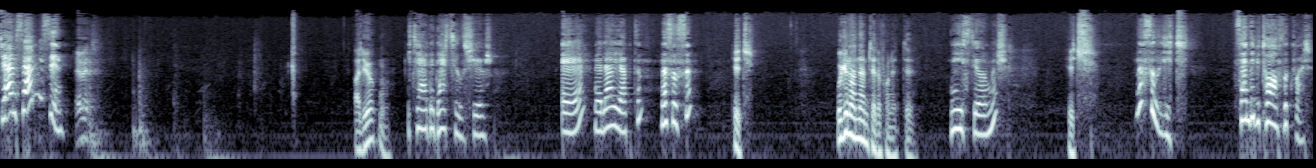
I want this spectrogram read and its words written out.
Cem sen misin? Evet. Ali yok mu? İçeride ders çalışıyor. Ee, neler yaptın? Nasılsın? Hiç. Bugün annem telefon etti. Ne istiyormuş? Hiç. Nasıl hiç? Sende bir tuhaflık var.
